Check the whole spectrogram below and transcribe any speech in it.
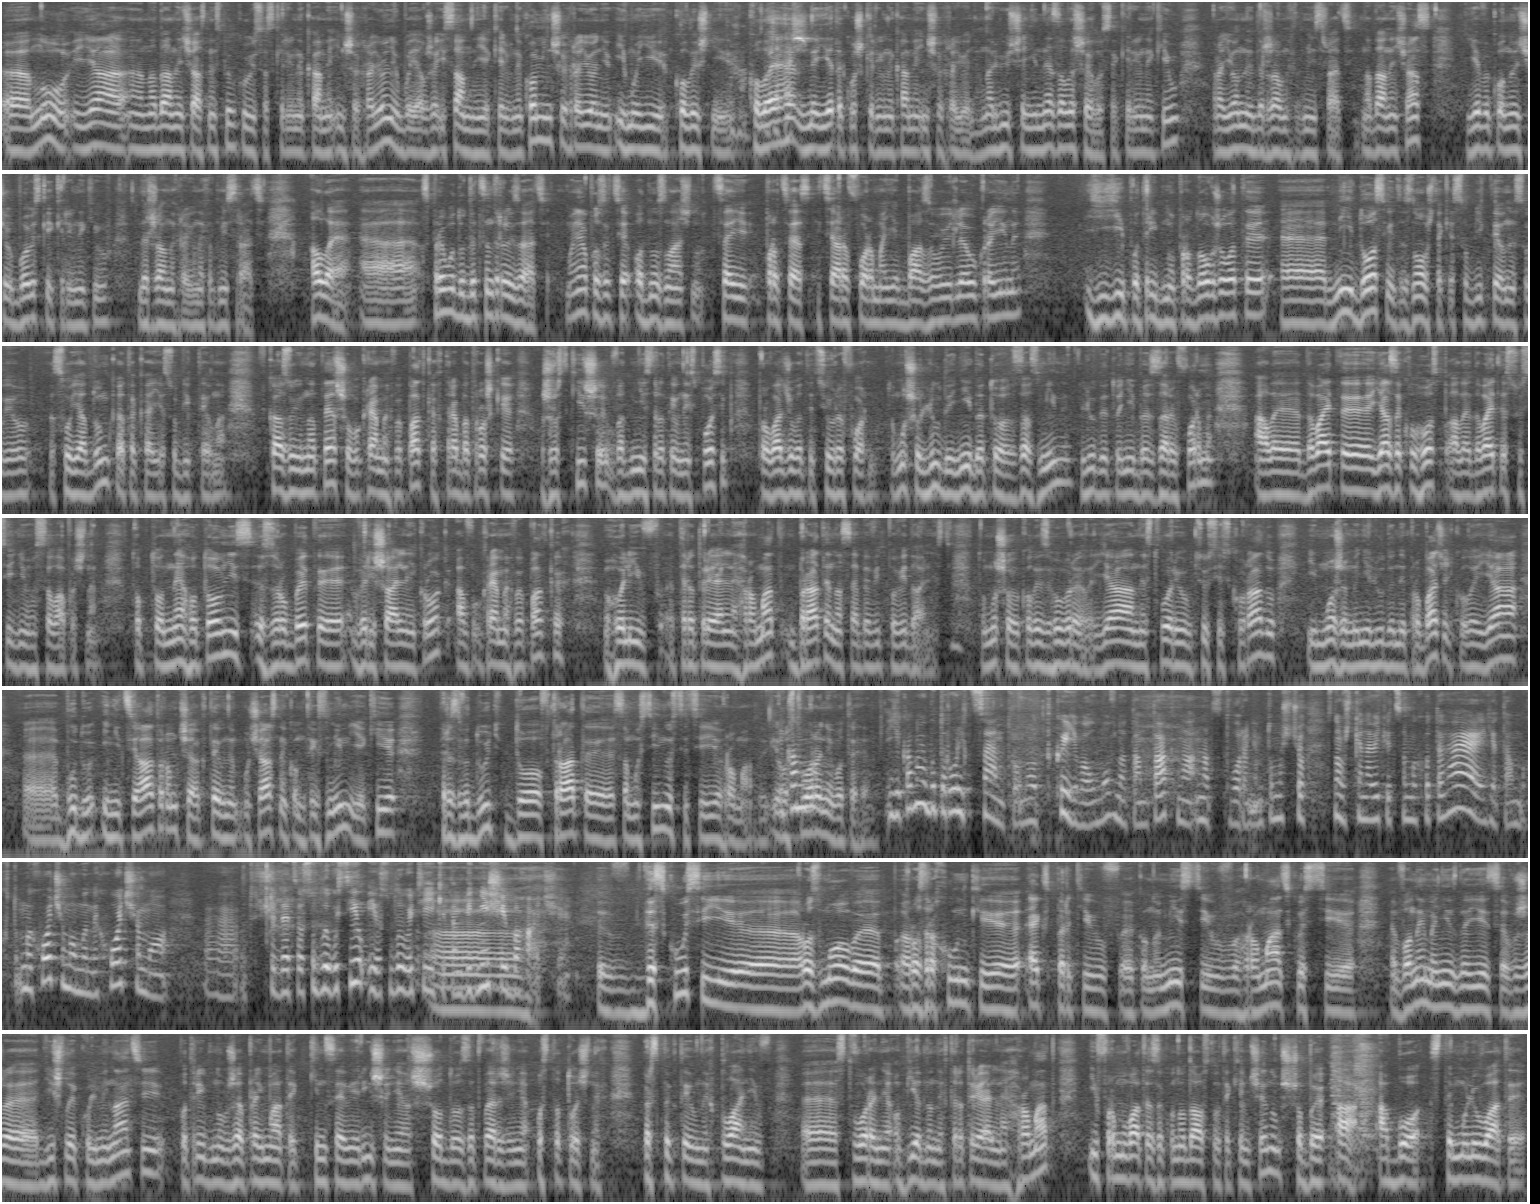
Е. Ну, я е, на даний час не спілкуюся з керівниками інших районів, бо я вже і сам не є керівником інших районів, і мої колишні Ага, колеги теж. не є також керівниками інших районів. На Львівщині не залишилося керівників районних державних адміністрацій. На даний час є виконуючі обов'язки керівників державних районних адміністрацій. Але е, з приводу децентралізації, моя позиція однозначно, цей процес і ця реформа є базовою для України. Її потрібно продовжувати. Е, мій досвід знову ж таки суб'єктивна своя, думка, така є суб'єктивна, вказує на те, що в окремих випадках треба трошки жорсткіше в адміністративний спосіб впроваджувати цю реформу. Тому що люди нібито за зміни, люди то ніби за реформи. Але давайте я за колгосп, але давайте з сусіднього села почнемо. Тобто не готовність зробити вирішальний крок, а в окремих випадках голів територіальних громад брати на себе відповідальність. Тому що колись говорили, я не створював цю сільську раду, і може мені люди не пробачать, коли я е, буду ініціатором чи активним учасником тих змін, які призведуть до втрати самостійності цієї громади і Яка розтворення в ОТГ. Яка має бути роль центру, ну от Києва, умовно, там так на над створенням? Тому що знову ж таки навіть від самих ОТГ є там хто ми хочемо, ми не хочемо. Е, Що йдеться особливо сіл і особливо ті, які там бідніші і багатші. Дискусії, е, розмови, розрахунки експертів, економістів, громадськості, вони, мені здається, вже дійшли кульмінації. Потрібно вже приймати кінцеві рішення щодо затвердження остаточних перспективних планів е, створення об'єднаних територіальних громад і формувати законодавство таким чином, щоб а або стимулювати е,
